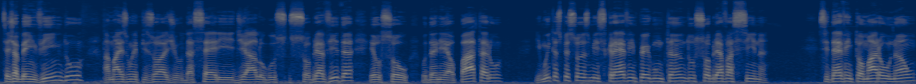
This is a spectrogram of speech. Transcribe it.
Seja bem-vindo a mais um episódio da série Diálogos sobre a Vida. Eu sou o Daniel Pátaro e muitas pessoas me escrevem perguntando sobre a vacina, se devem tomar ou não,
